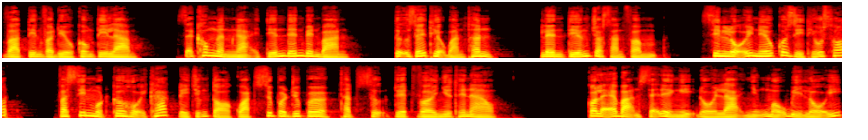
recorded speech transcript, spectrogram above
và tin vào điều công ty làm sẽ không ngần ngại tiến đến bên bàn, tự giới thiệu bản thân, lên tiếng cho sản phẩm, xin lỗi nếu có gì thiếu sót và xin một cơ hội khác để chứng tỏ quạt Super Duper thật sự tuyệt vời như thế nào. Có lẽ bạn sẽ đề nghị đổi lại những mẫu bị lỗi,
